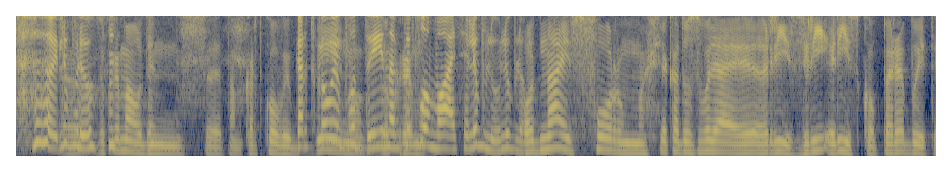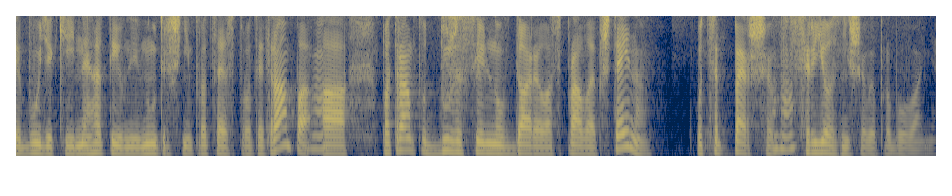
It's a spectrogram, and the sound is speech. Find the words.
Люблю. Е, Зокрема, один з там картковий Картковий будинок. будинок, зокрема. дипломатія. Люблю, люблю. Одна із форм, яка дозволяє різ, різко перебити будь-який негативний внутрішній процес проти Трампа, а по Трампу дуже сильно вдарила справа Епштейна. Оце перше серйозніше випробування.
